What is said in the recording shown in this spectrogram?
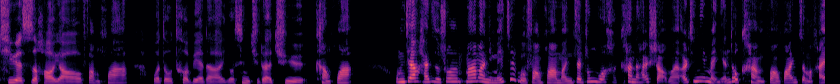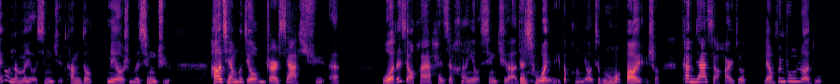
七月四号要放花，我都特别的有兴趣的去看花。我们家孩子说：“妈妈，你没见过放花吗？你在中国还看的还少吗？而且你每年都看放花，你怎么还有那么有兴趣？”他们都没有什么兴趣。还有前不久我们这儿下雪，我的小孩还是很有兴趣的。但是我有一个朋友就跟我抱怨说，他们家小孩就两分钟热度，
